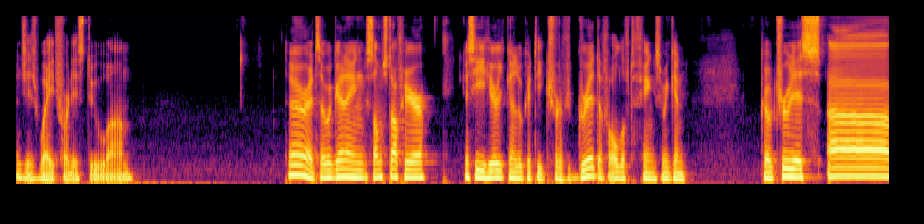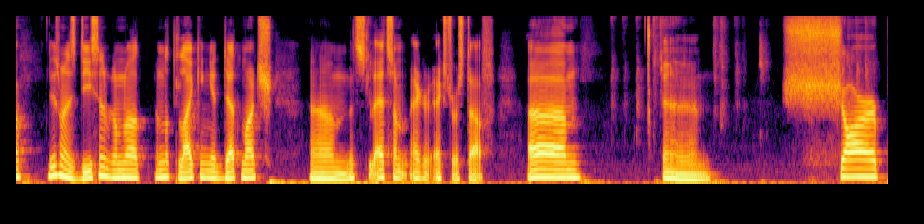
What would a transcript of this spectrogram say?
and just wait for this to. Um... All right, so we're getting some stuff here. You can see here, you can look at the sort of grid of all of the things. We can go through this. Uh, this one is decent, but I'm not I'm not liking it that much. Um, let's add some extra stuff. Um, um, sharp.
